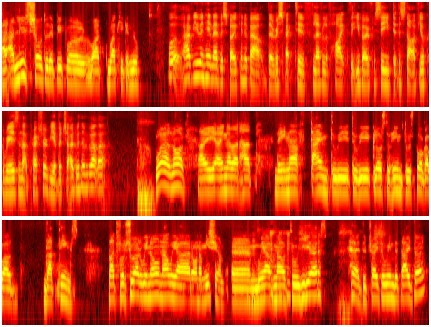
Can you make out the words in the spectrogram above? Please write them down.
at least show to the people what, what he can do. Well, have you and him ever spoken about the respective level of hype that you both received at the start of your careers and that pressure? Have you ever chatted with him about that? Well, not. I, I never had the enough time to be to be close to him to speak about that things. But for sure, we know now we are on a mission. Um, we have now two years uh, to try to win the title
